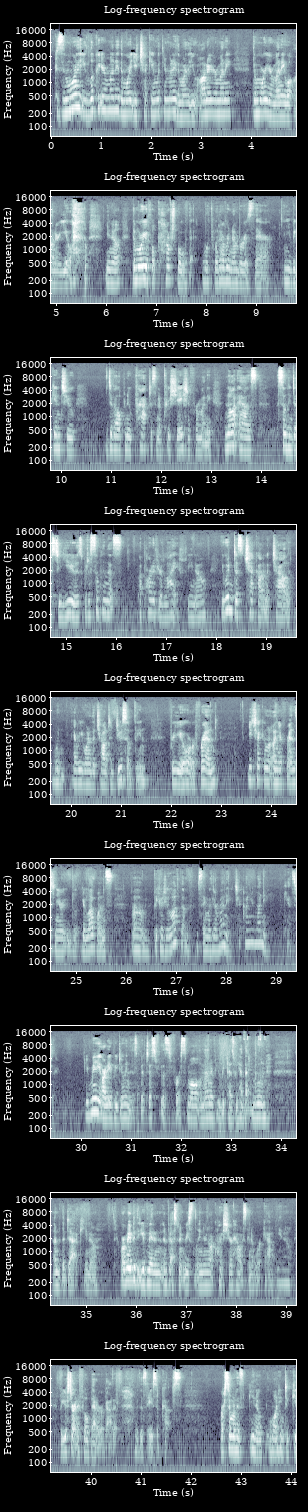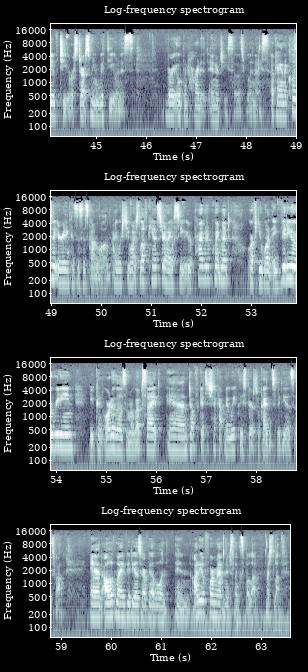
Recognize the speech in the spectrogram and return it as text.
Because the more that you look at your money, the more you check in with your money, the more that you honor your money, the more your money will honor you. you know, the more you feel comfortable with it, with whatever number is there, and you begin to develop a new practice and appreciation for money, not as something just to use, but as something that's a part of your life. You know, you wouldn't just check on a child whenever you wanted the child to do something for you or a friend, you check on your friends and your your loved ones um, because you love them. The same with your money. Check on your money, Cancer. You may already be doing this, but just this for a small amount of you because we have that moon under the deck, you know. Or maybe that you've made an investment recently and you're not quite sure how it's going to work out, you know. But you're starting to feel better about it with this Ace of Cups. Or someone is, you know, wanting to give to you or start something with you and it's very open-hearted energy, so that's really nice. Okay, I'm going to close out your reading because this has gone long. I wish you much love, Cancer, and I will see you at your private appointment. Or if you want a video reading, you can order those on my website. And don't forget to check out my weekly spiritual guidance videos as well. And all of my videos are available in, in audio format, and there's links below. Much love.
